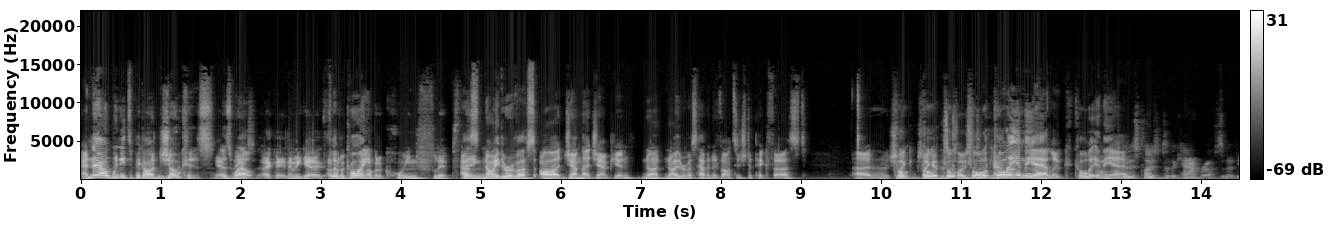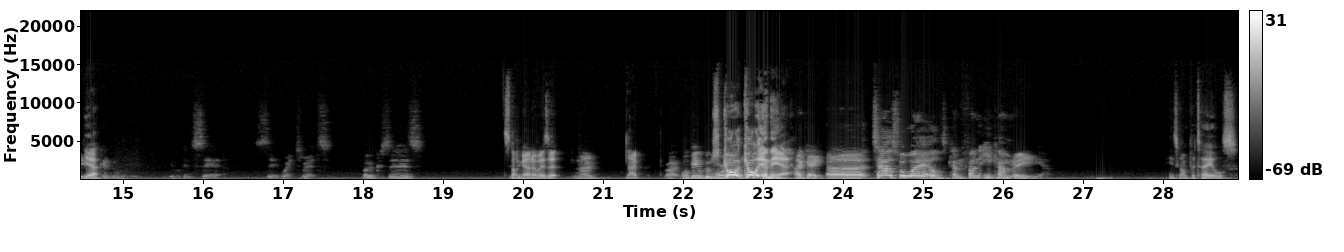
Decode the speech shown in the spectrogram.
and now we need to pick our jokers as well. Right. Okay, let me get. I've Flip got a coin. I've got a coin flip thing. As neither of us are Jam That Champion, no, neither of us have an advantage to pick first. Uh, should I- should I get this call, closer to call, the call it in the air, Luke. Call it in the I'll air. get this closer to the camera so that people Yeah. can people can see it. See it. Wait till it focuses. It's not going to, is it? No. No. Right. Well, people can Just call it, call it in the air. Okay. Uh, Tales for Wales. Confront e Cymru. He's gone for tails.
